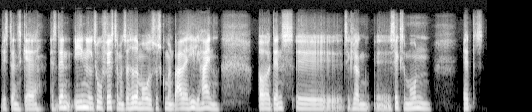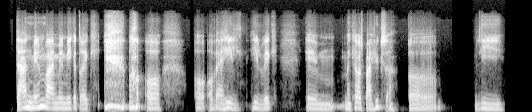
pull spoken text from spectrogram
hvis den skal, altså den ene eller to fester, man så havde om året, så skulle man bare være helt i hegnet og danse øh, til klokken øh, 6 om morgenen, at der er en mellemvej mellem ikke at drikke og, og, og, og være helt, helt væk. Øhm, man kan også bare hygge sig og lige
